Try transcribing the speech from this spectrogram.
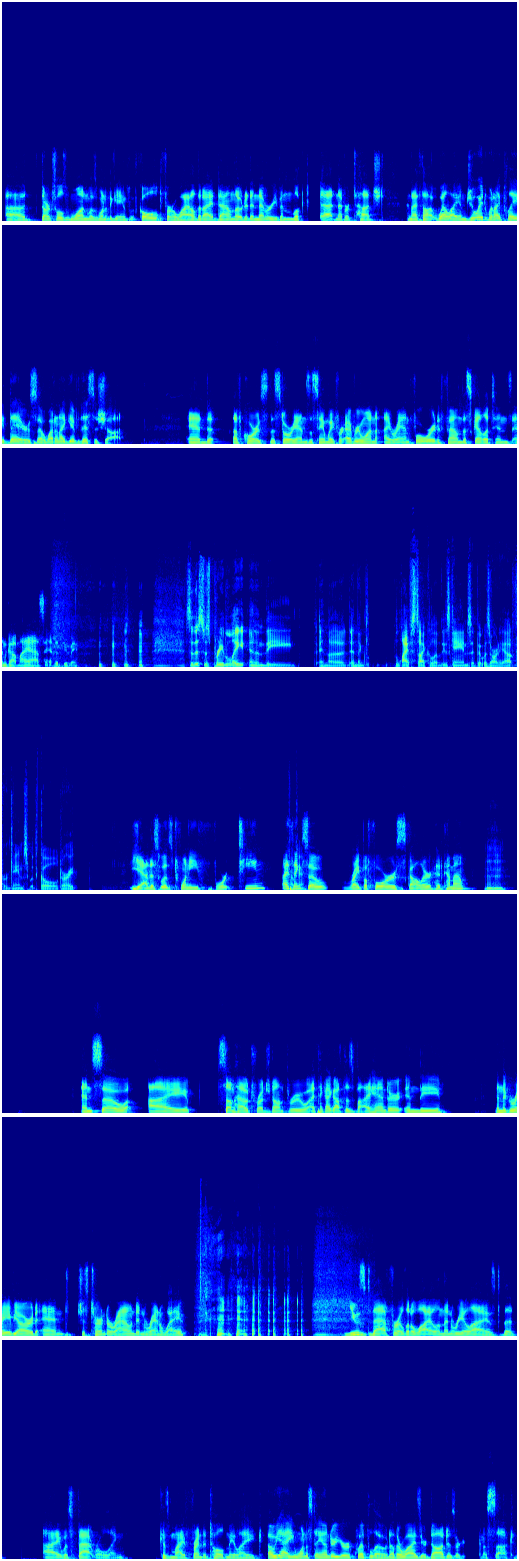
uh, Dark Souls 1 was one of the games with gold for a while that I had downloaded and never even looked at, never touched. And I thought, well, I enjoyed what I played there, so why don't I give this a shot? And of course, the story ends the same way for everyone. I ran forward, found the skeletons, and got my ass handed to me. so this was pretty late in the in the in the life cycle of these games. If it was already out for games with gold, right? Yeah, this was 2014, I think. Okay. So right before Scholar had come out. Mm-hmm. And so I somehow trudged on through. I think I got this Zweihander in the in the graveyard and just turned around and ran away. Used that for a little while and then realized that I was fat rolling because my friend had told me like, "Oh yeah, you want to stay under your equip load, otherwise your dodges are going to suck."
